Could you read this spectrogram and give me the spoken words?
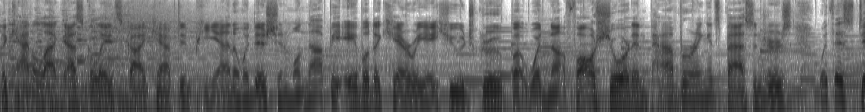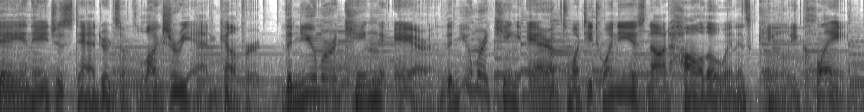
The Cadillac Escalade Sky Captain Piano Edition will not be able to carry a huge group but would not fall short in pampering its passengers with this day and age's standards of luxury and comfort. The Newmar King Aire The Newmar King Aire of 2020 is not hollow in its kingly claim.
